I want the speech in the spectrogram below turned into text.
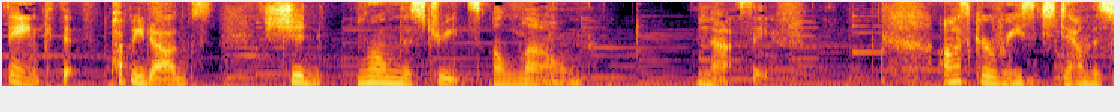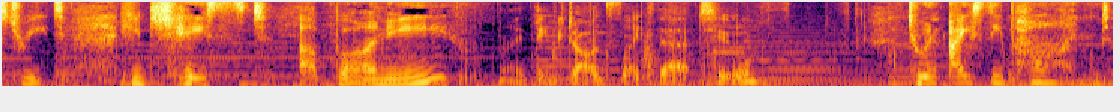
think that puppy dogs should roam the streets alone. Not safe. Oscar raced down the street. He chased a bunny. I think dogs like that too. To an icy pond.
